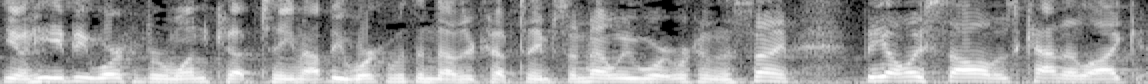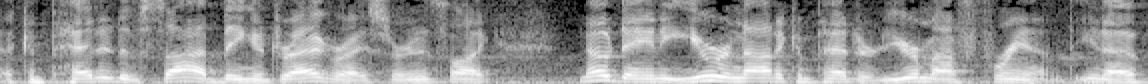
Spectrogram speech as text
You know, he'd be working for one cup team, I'd be working with another cup team. Sometimes we were working on the same, but he always saw it was kind of like a competitive side being a drag racer, and it's like. No, Danny, you're not a competitor. You're my friend. You know,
